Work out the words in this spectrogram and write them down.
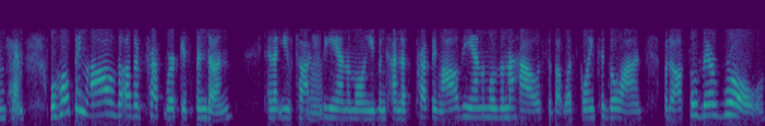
Okay. Well, hoping all the other prep work has been done and that you've talked Mhm. to the animal and you've been kind of prepping all the animals in the house about what's going to go on, but also their role.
